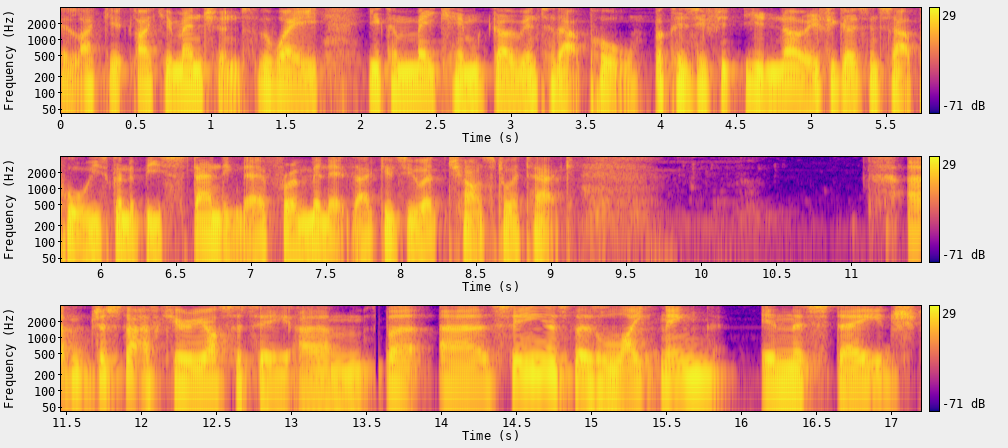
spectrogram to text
like you, like you mentioned, the way you can make him go into that pool, because if you, you know if he goes into that pool, he's going to be standing there for a minute. That gives you a chance to attack. Um, just out of curiosity, um, but uh, seeing as there's lightning in this stage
